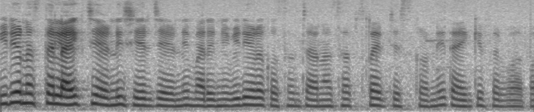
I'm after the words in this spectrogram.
వీడియో నచ్చితే లైక్ చేయండి షేర్ చేయండి. మరిన్ని వీడియోల కోసం ఛానల్ సబ్స్క్రైబ్ చేసుకోండి. Thank you for watching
